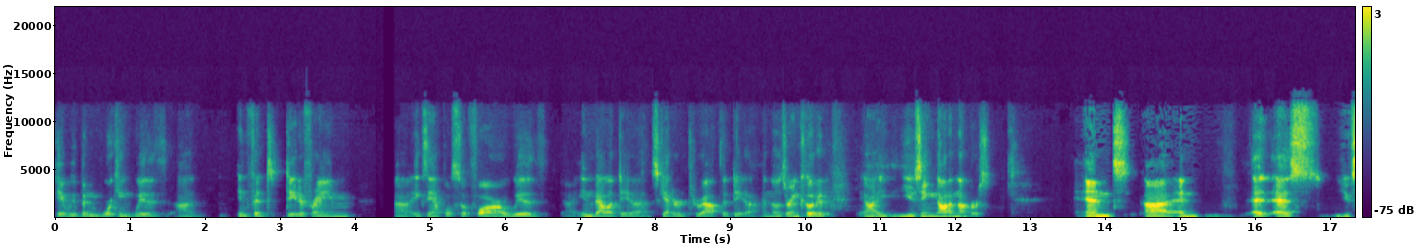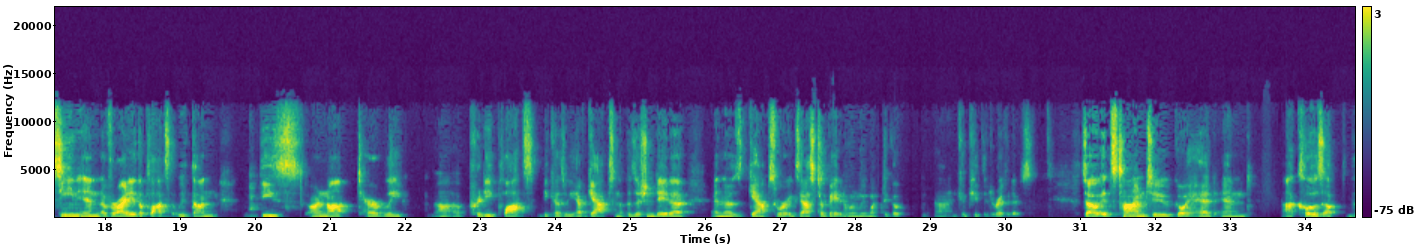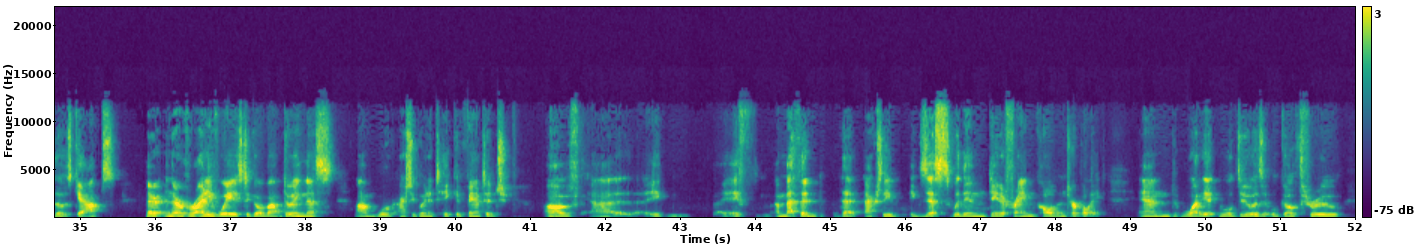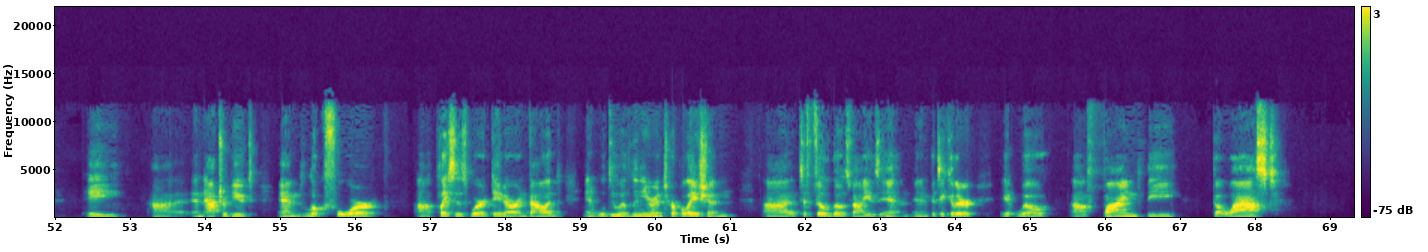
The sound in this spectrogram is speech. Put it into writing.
Okay, we've been working with uh, infant data frame uh, examples so far with uh, invalid data scattered throughout the data, and those are encoded uh, using not a numbers. And, uh, and as you've seen in a variety of the plots that we've done, these are not terribly uh, pretty plots because we have gaps in the position data and those gaps were exacerbated when we went to go and compute the derivatives. So it's time to go ahead and uh, close up those gaps. There, and there are a variety of ways to go about doing this. Um, we're actually going to take advantage of uh, a, a, a, method that actually exists within data frame called interpolate. And what it will do is it will go through a, uh, an attribute and look for uh, places where data are invalid, and we'll do a linear interpolation uh, to fill those values in. And in particular, it will uh, find the, the last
